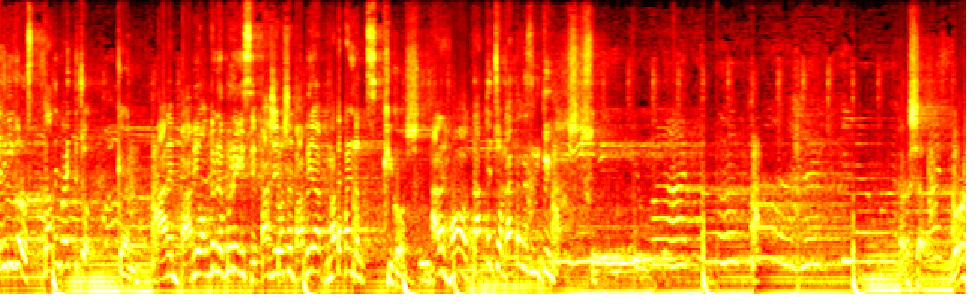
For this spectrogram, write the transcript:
এর কি করছ তাতে বাইতে চল। কেন? আরে ভাবি অজ্ঞানে পড়ে গেছে। পাশে পাশে ভাবিরা মাথা প্যান্ডেল কি কস আরে হ তাতে চল ডাক্তার তুই বড়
